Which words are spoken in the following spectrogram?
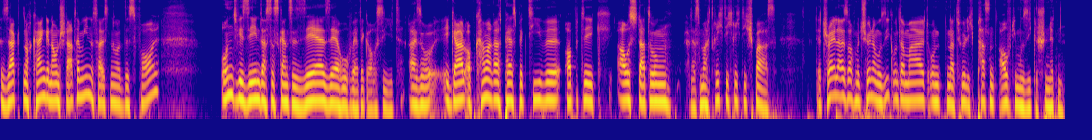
sagt noch keinen genauen Starttermin, das heißt nur This Fall. Und wir sehen, dass das Ganze sehr, sehr hochwertig aussieht. Also egal ob Kameraperspektive, Optik, Ausstattung, das macht richtig, richtig Spaß. Der Trailer ist auch mit schöner Musik untermalt und natürlich passend auf die Musik geschnitten.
